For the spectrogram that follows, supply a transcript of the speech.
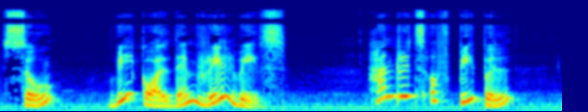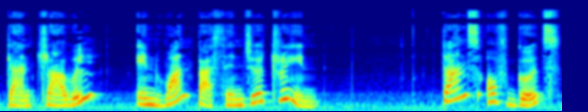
so we call them railways. Hundreds of people can travel in one passenger train. Tons of goods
